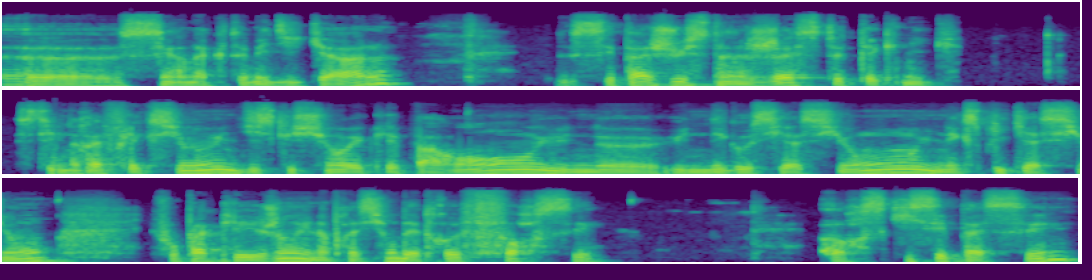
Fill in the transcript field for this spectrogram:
euh, c'est un acte médical. C'est pas juste un geste technique. C'est une réflexion, une discussion avec les parents, une, une négociation, une explication. Il faut pas que les gens aient l'impression d'être forcés. Or, ce qui s'est passé,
